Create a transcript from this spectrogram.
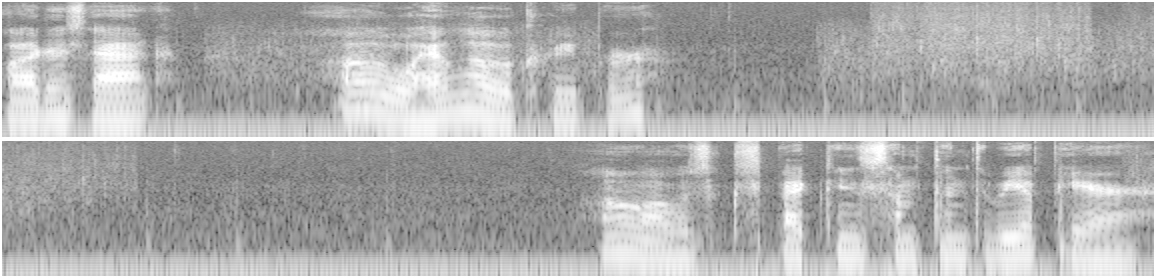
What is that? Oh, hello, creeper. Oh, I was expecting something to be up here.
